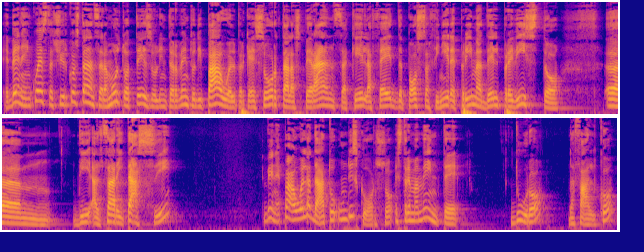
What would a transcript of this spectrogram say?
Ebbene, in questa circostanza era molto atteso l'intervento di Powell perché è sorta la speranza che la Fed possa finire prima del previsto um, di alzare i tassi. Ebbene, Powell ha dato un discorso estremamente duro da falco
